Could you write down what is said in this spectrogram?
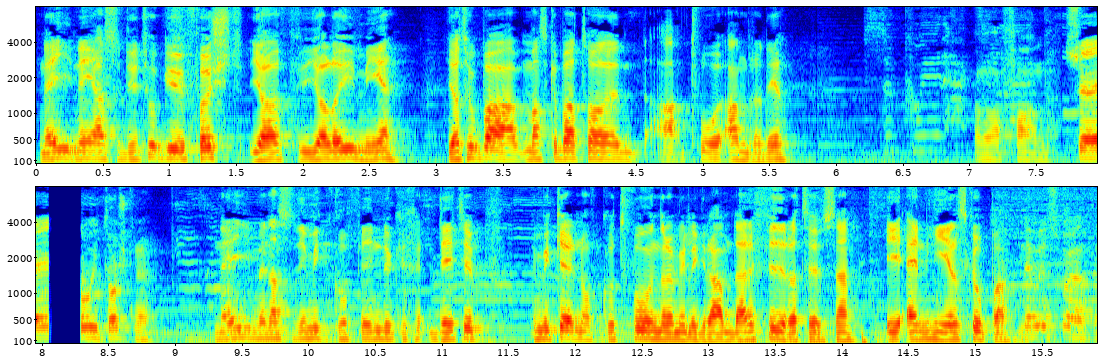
Nej, nej, alltså du tog ju först. Jag, jag la ju mer. Jag tog bara, man ska bara ta en, a, två andra del. Men vad fan. Så jag är skittorsk nu? Nej, men alltså det är mycket koffein. Du, kanske- det är typ, hur mycket är det Nocco? 200 milligram. Där är 4000 i en hel skopa. Nej men skojar inte.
